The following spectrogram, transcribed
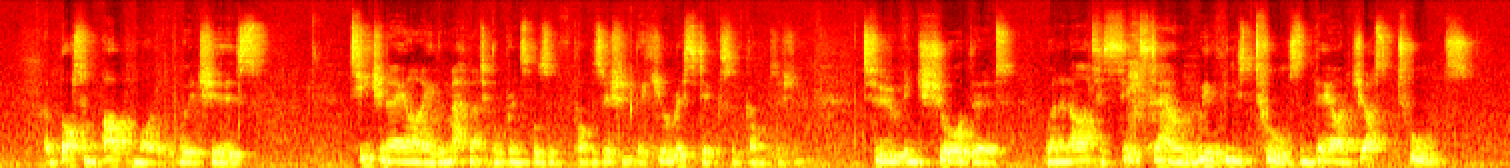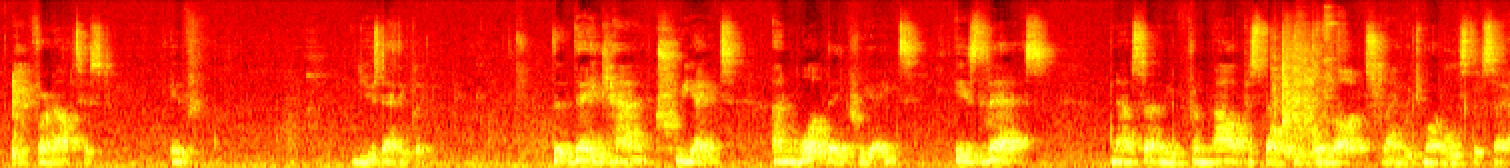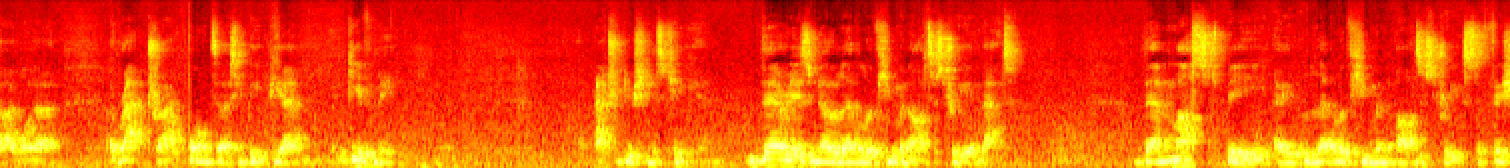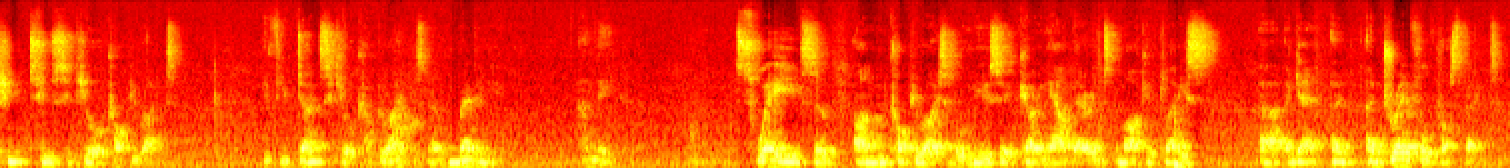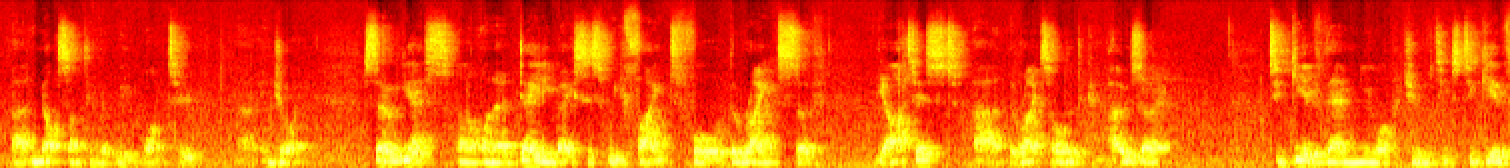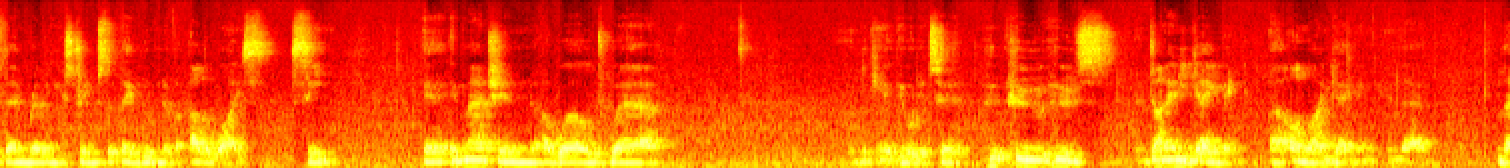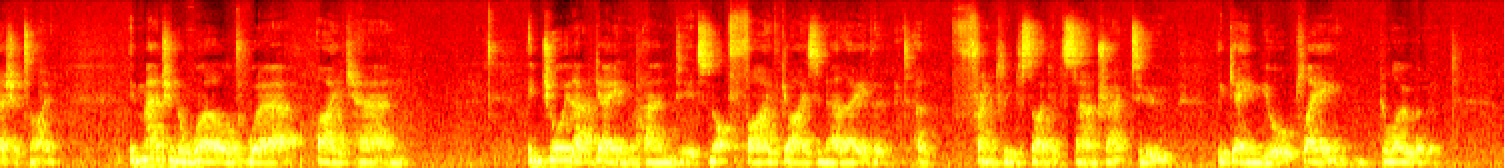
bottom up model, which is teach an AI the mathematical principles of composition, the heuristics of composition, to ensure that when an artist sits down with these tools, and they are just tools for an artist, if used ethically, that they can create, and what they create is theirs. Now, certainly from our perspective, there are large language models that say, I want a, a rap track, 130 BPM, give me. Attribution is key here. There is no level of human artistry in that. There must be a level of human artistry sufficient to secure copyright. If you don't secure copyright, there's no revenue. And the swathes of uncopyrightable music going out there into the marketplace, uh, again, a, a, dreadful prospect, uh, not something that we want to uh, enjoy. So, yes, on a daily basis, we fight for the rights of the artist, uh, the rights holder, the composer, to give them new opportunities, to give them revenue streams that they wouldn't have otherwise seen. Uh, imagine a world where, looking at the audience here, who, who who's done any gaming, uh, online gaming in their leisure time imagine a world where I can enjoy that game and it's not five guys in LA that have frankly decided the soundtrack to the game you're playing globally.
